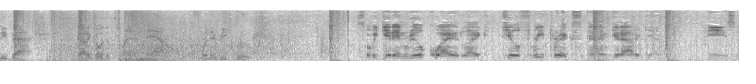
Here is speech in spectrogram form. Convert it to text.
Be back. We Gotta go with the plan now, before they regroup. So we get in real quiet like, kill three pricks, and then get out again. Easy.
